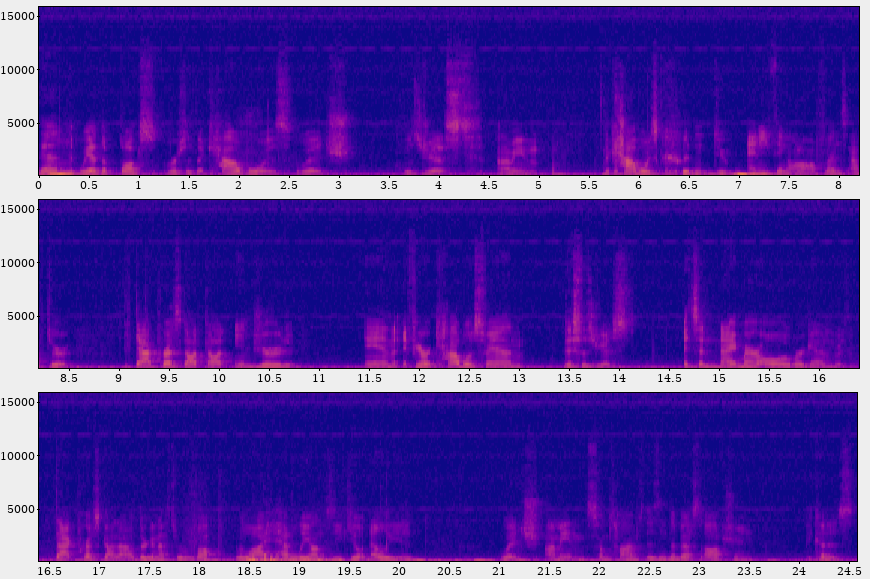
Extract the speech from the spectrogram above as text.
Then we had the Bucks versus the Cowboys, which was just I mean, the Cowboys couldn't do anything on offense after Dak Prescott got injured. And if you're a Cowboys fan, this is just it's a nightmare all over again with Dak Prescott out. They're gonna have to rely heavily on Ezekiel Elliott, which I mean sometimes isn't the best option because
